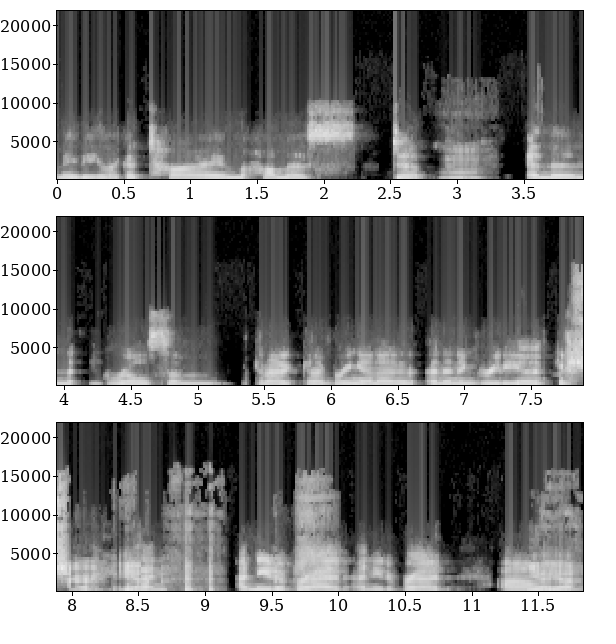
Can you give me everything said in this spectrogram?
maybe like a thyme hummus dip. Mm, and then grill some. Can I can I bring in a an, an ingredient? Sure. Yeah. I, I, need a bread. I need a bread. Um, yeah, yeah.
